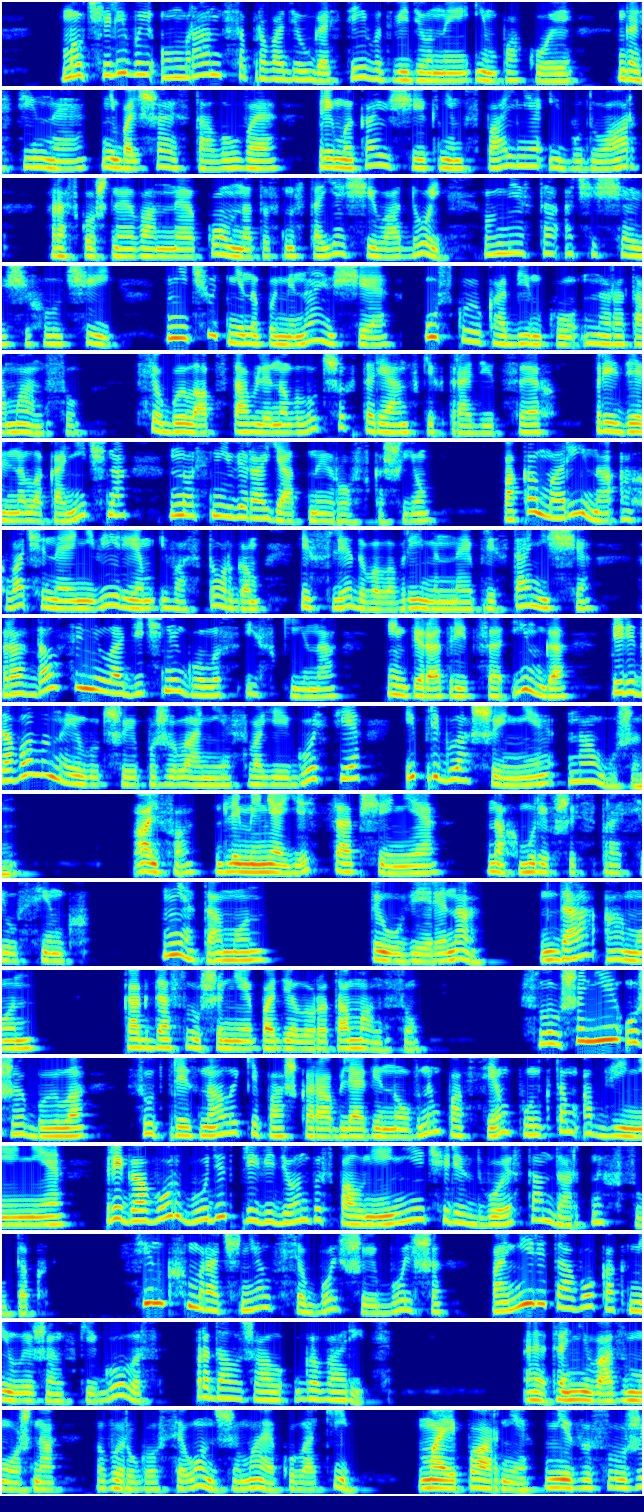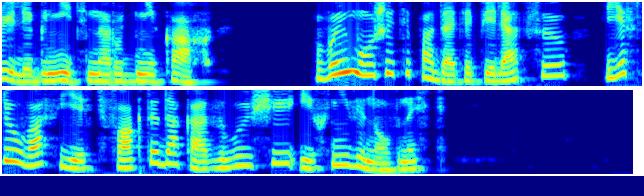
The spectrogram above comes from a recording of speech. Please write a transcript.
Молчаливый Умран сопроводил гостей в отведенные им покои. Гостиная, небольшая столовая, примыкающие к ним спальня и будуар, роскошная ванная комната с настоящей водой вместо очищающих лучей, ничуть не напоминающая узкую кабинку на ротамансу. Все было обставлено в лучших тарианских традициях, предельно лаконично, но с невероятной роскошью. Пока Марина, охваченная неверием и восторгом, исследовала временное пристанище, раздался мелодичный голос из кино. Императрица Инга передавала наилучшие пожелания своей гостье и приглашение на ужин. «Альфа, для меня есть сообщение?» — нахмурившись, спросил Синг. «Нет, Амон», «Ты уверена?» «Да, Амон». «Когда слушание по делу Ротамансу?» «Слушание уже было. Суд признал экипаж корабля виновным по всем пунктам обвинения. Приговор будет приведен в исполнение через двое стандартных суток». Сингх мрачнел все больше и больше, по мере того, как милый женский голос продолжал говорить. «Это невозможно!» — выругался он, сжимая кулаки Мои парни не заслужили гнить на рудниках. Вы можете подать апелляцию если у вас есть факты, доказывающие их невиновность.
